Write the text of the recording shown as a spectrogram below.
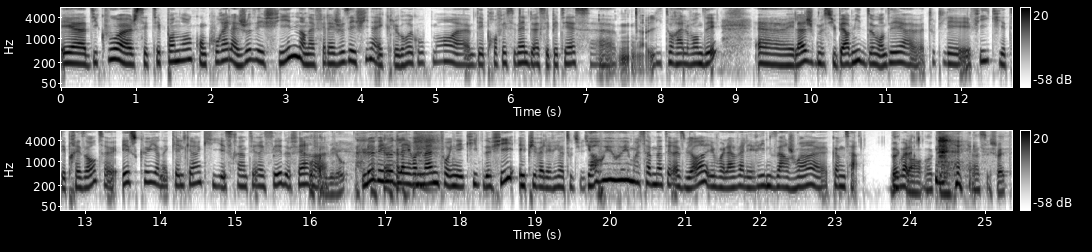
Et euh, du coup, euh, c'était pendant qu'on courait la Joséphine. On a fait la Joséphine avec le regroupement euh, des professionnels de la CPTS Littoral Vendée. et là, je me suis permis de demander à toutes les filles qui étaient présentes est-ce qu'il y en a quelqu'un qui serait intéressé de faire, le vélo de l'Ironman pour une équipe de filles? Et puis Valérie a tout de suite dit ah oui, oui, moi ça m'intéresse bien. Et voilà, Valérie nous a rejoint comme ça. D'accord, ok. Ah, c'est chouette.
